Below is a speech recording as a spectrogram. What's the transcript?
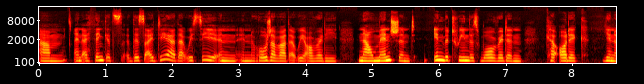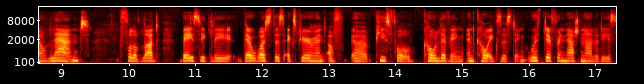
Um, and I think it's this idea that we see in, in Rojava that we already now mentioned in between this war ridden, chaotic, you know, land full of blood. Basically, there was this experiment of uh, peaceful co living and coexisting with different nationalities,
